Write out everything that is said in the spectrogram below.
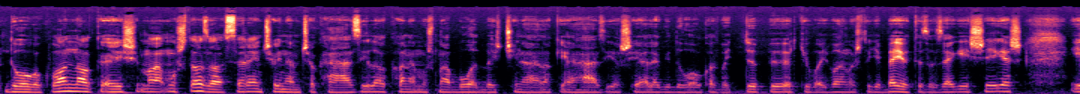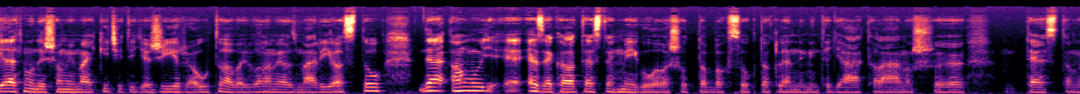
dolgok vannak, és ma, most az a szerencsé, hogy nem csak házilag, hanem most már boltba is csinálnak ilyen házias jellegű dolgokat, vagy töpörtyű, vagy valami. Most ugye bejött ez az egészséges életmód, és ami már egy kicsit így a zsírra utal, vagy valami, az már riasztó, de amúgy e, ezek a tesztek még olvasottabbak szoktak lenni, mint egy általános ö, teszt, ami,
